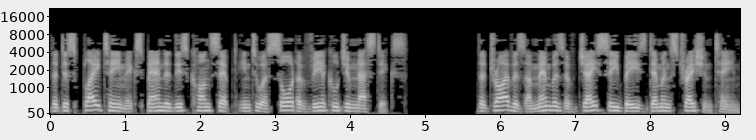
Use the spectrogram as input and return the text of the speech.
The display team expanded this concept into a sort of vehicle gymnastics. The drivers are members of JCB's demonstration team,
